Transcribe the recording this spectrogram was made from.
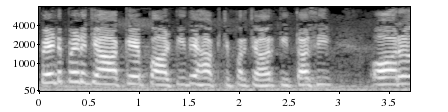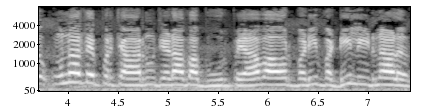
ਪਿੰਡ-ਪਿੰਡ ਜਾ ਕੇ ਪਾਰਟੀ ਦੇ ਹੱਕ 'ਚ ਪ੍ਰਚਾਰ ਕੀਤਾ ਸੀ ਔਰ ਉਹਨਾਂ ਦੇ ਪ੍ਰਚਾਰ ਨੂੰ ਜਿਹੜਾ ਵਾ ਬੂਰ ਪਿਆ ਵਾ ਔਰ ਬੜੀ ਵੱਡੀ ਲੀਡ ਨਾਲ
